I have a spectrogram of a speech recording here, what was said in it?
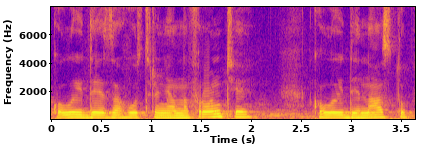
Коли йде загострення на фронті, коли йде наступ,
